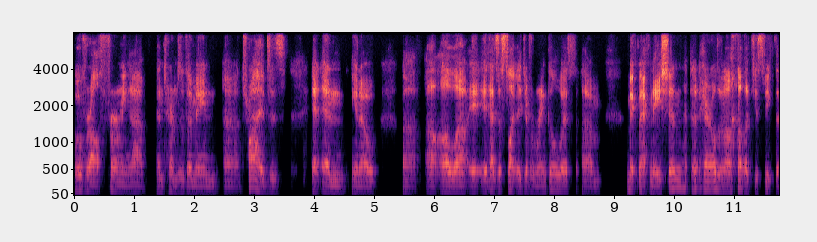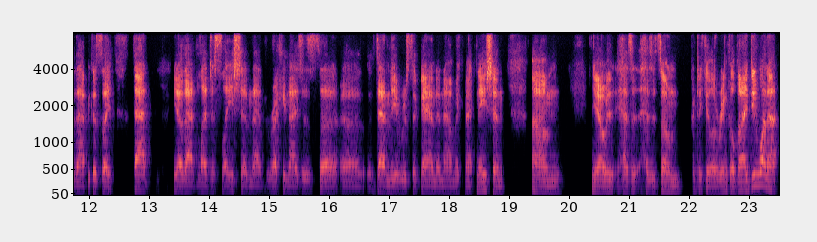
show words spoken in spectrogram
overall firming up in terms of the Maine uh, tribes is and, and you know uh, I'll, I'll it, it, has a slightly different wrinkle with um, Micmac Nation, Harald, and I'll, I'll, let you speak to that because like that, you know, that legislation that recognizes the uh, then the Aroostook Band and now Micmac Nation, um, you know, it has has its own particular wrinkle. But I do want to,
